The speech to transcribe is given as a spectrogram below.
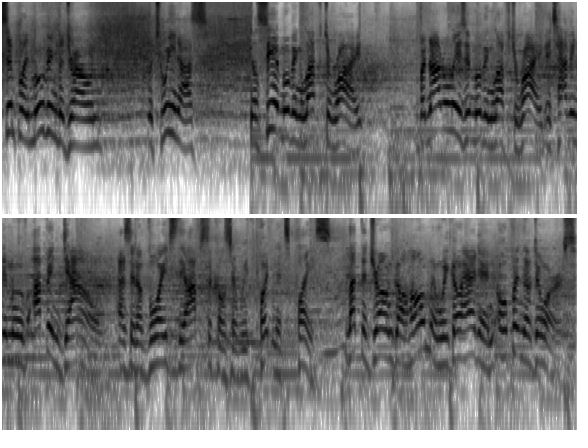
simply moving the drone between us. You'll see it moving left to right, but not only is it moving left to right, it's having to move up and down as it avoids the obstacles that we've put in its place. Let the drone go home and we go ahead and open the doors.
